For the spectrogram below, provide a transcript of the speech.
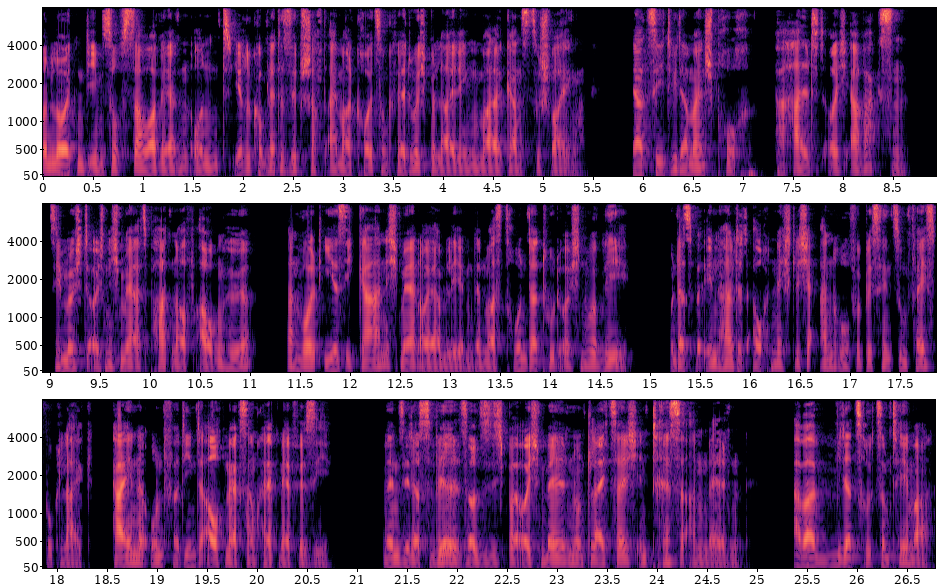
Von Leuten, die im Suff sauer werden und ihre komplette Sippschaft einmal kreuz und quer durchbeleidigen, mal ganz zu schweigen. Da zieht wieder mein Spruch, verhaltet euch erwachsen. Sie möchte euch nicht mehr als Partner auf Augenhöhe, dann wollt ihr sie gar nicht mehr in eurem Leben, denn was drunter tut euch nur weh. Und das beinhaltet auch nächtliche Anrufe bis hin zum Facebook-Like. Keine unverdiente Aufmerksamkeit mehr für sie. Wenn sie das will, soll sie sich bei euch melden und gleichzeitig Interesse anmelden. Aber wieder zurück zum Thema.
